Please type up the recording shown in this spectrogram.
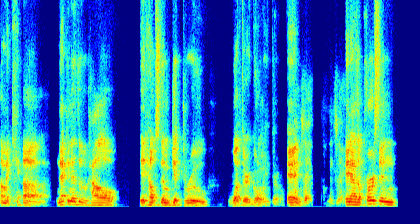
a mecha- uh, mechanism of how it helps them get through what they're going through. And exactly, exactly. and as a person,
